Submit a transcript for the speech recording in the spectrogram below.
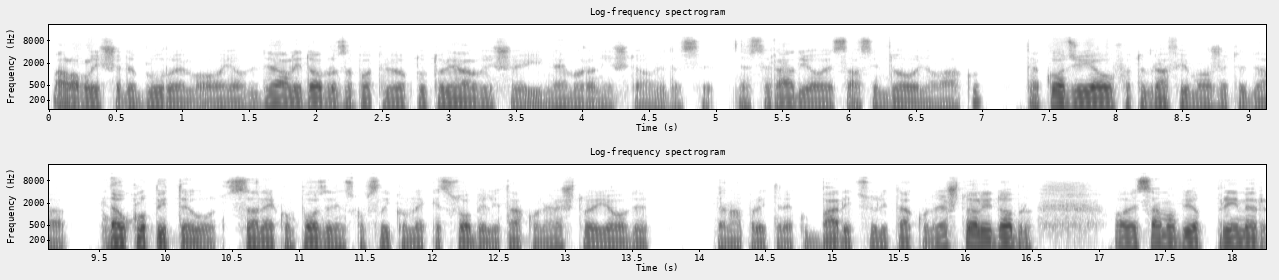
malo više da blurujemo ovaj ovdje deo, ali dobro za potrebe ovog tutoriala više i ne mora ništa ovdje da se, da se radi, ovo je sasvim dovoljno ovako. Također i ovu fotografiju možete da, da uklopite u, sa nekom pozadinskom slikom neke sobe ili tako nešto i ovdje da napravite neku baricu ili tako nešto, ali dobro, ovo je samo bio primjer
